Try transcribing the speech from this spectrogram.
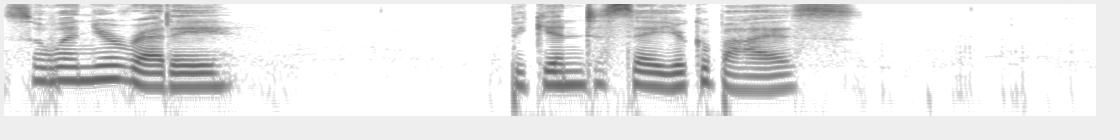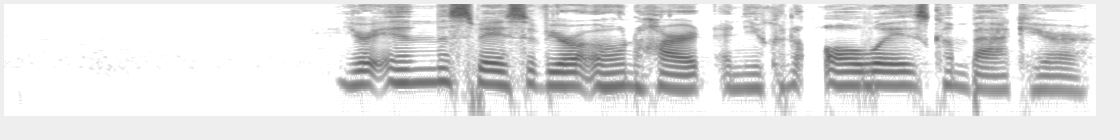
So when you're ready, begin to say your goodbyes. You're in the space of your own heart, and you can always come back here.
